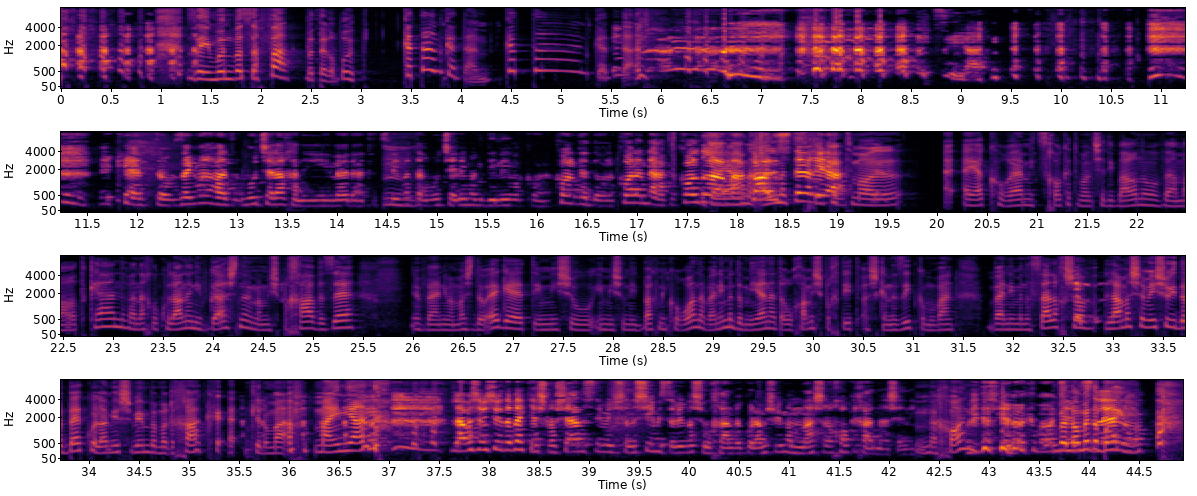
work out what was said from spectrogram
זה אימון בשפה, בתרבות. קטן, קטן, קטן, קטן. מצוין. כן, טוב, זה כבר התרבות שלך, אני לא יודעת, אצלי Mm. בתרבות שלי מגדילים הכל, הכל גדול, הכל ענק, הכל זה היה דרמה, מאוד הכל מצחיק היסטריה. אתמול. היה קורע מצחוק אתמול שדיברנו ואמרת כן, ואנחנו כולנו נפגשנו עם המשפחה וזה, ואני ממש דואגת אם מישהו, אם מישהו נדבק מקורונה, ואני מדמיינת ארוחה משפחתית אשכנזית כמובן, ואני מנסה לחשוב למה שמישהו ידבק, כולם יושבים במרחק, כאילו, מה, מה העניין? למה שמישהו ידבק? יש שלושה אנשים, יש אנשים מסביב לשולחן, וכולם יושבים ממש רחוק אחד מהשני. נכון, בעוד ולא מדברים.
